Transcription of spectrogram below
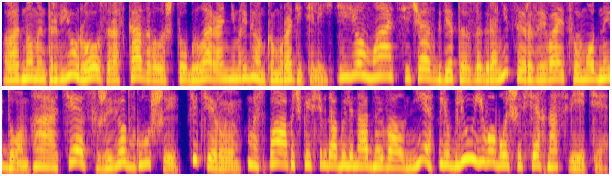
В одном интервью Роуз рассказывала, что была ранним ребенком у родителей. Ее мать сейчас где-то за границей развивает свой модный дом, а отец живет в глуши. Цитирую. «Мы с папочкой всегда были на одной волне. Люблю его больше всех на свете».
